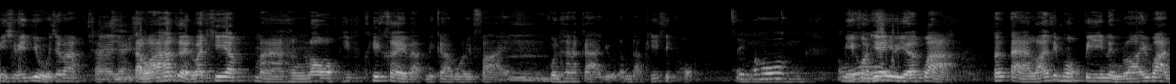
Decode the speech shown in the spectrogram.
มีชีวิตอยู่ใช่ป่ะ ใช่ยังมีแต่ว่าถ้าเกิดว่าเทียบมาทั้งโลกที่ที่เคยแบบมีการ modify อืม คุณธนากะอยู่ลำดับที่16สิบหกมีคนที่อายุเยอะกว่า ตั้งแต่ 116 ปี 100 วัน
